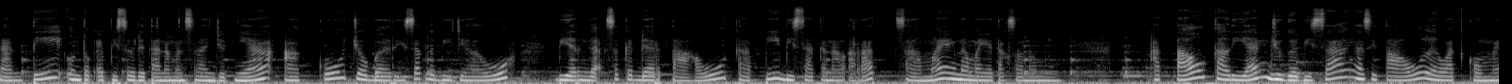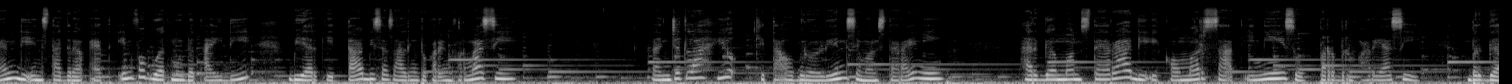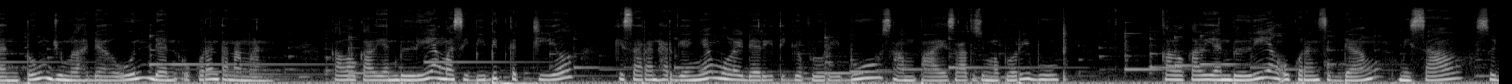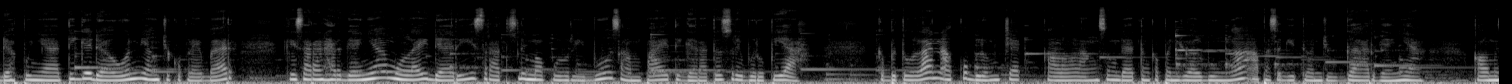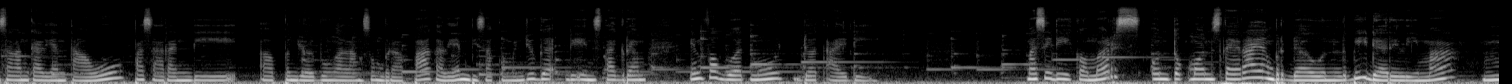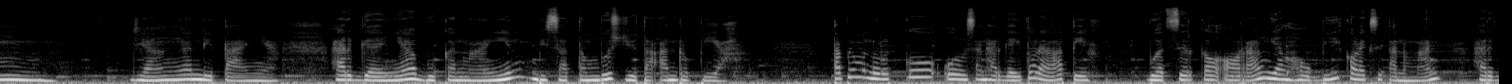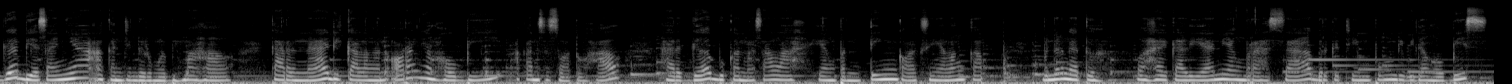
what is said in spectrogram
Nanti untuk episode tanaman selanjutnya aku coba riset lebih jauh biar nggak sekedar tahu tapi bisa kenal erat sama yang namanya taksonomi. Atau kalian juga bisa ngasih tahu lewat komen di Instagram at infobuatmu.id biar kita bisa saling tukar informasi. Lanjutlah yuk kita obrolin si Monstera ini. Harga Monstera di e-commerce saat ini super bervariasi bergantung jumlah daun dan ukuran tanaman. Kalau kalian beli yang masih bibit kecil, kisaran harganya mulai dari 30.000 sampai 150.000. Kalau kalian beli yang ukuran sedang, misal sudah punya tiga daun yang cukup lebar, kisaran harganya mulai dari 150.000 sampai 300.000 rupiah. Kebetulan aku belum cek kalau langsung datang ke penjual bunga apa segituan juga harganya. Kalau misalkan kalian tahu pasaran di uh, penjual bunga langsung berapa, kalian bisa komen juga di Instagram infobuatmu.id. Masih di e-commerce, untuk monstera yang berdaun lebih dari 5, hmm, jangan ditanya. Harganya bukan main, bisa tembus jutaan rupiah. Tapi menurutku urusan harga itu relatif. Buat circle orang yang hobi koleksi tanaman, harga biasanya akan cenderung lebih mahal karena di kalangan orang yang hobi akan sesuatu hal, harga bukan masalah. Yang penting koleksinya lengkap. Bener nggak tuh? Wahai kalian yang merasa berkecimpung di bidang hobis,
